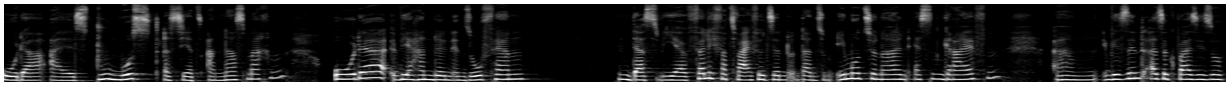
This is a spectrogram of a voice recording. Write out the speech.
oder als du musst es jetzt anders machen. Oder wir handeln insofern, dass wir völlig verzweifelt sind und dann zum emotionalen Essen greifen, ähm, wir sind also quasi so,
